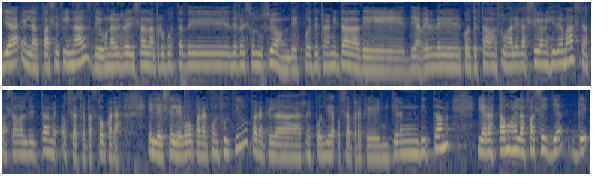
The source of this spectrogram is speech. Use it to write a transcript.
ya en la fase final de una vez realizada la propuesta de, resolución, después de tramitada de, haber contestado a sus alegaciones y demás, se ha pasado al dictamen, o sea, se pasó para, el, se elevó para el consultivo para que la respondiera, o sea, para que emitieran un dictamen y ahora estamos en la fase ya de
